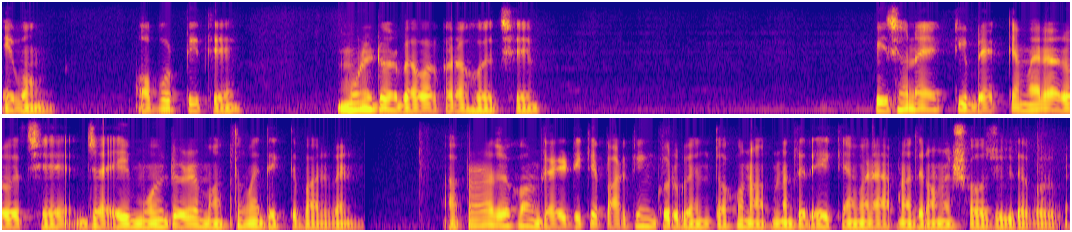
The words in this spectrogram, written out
এবং অপরটিতে মনিটর ব্যবহার করা হয়েছে। পিছনে একটি ব্যাক ক্যামেরা রয়েছে যা এই মনিটরের মাধ্যমে দেখতে পারবেন। আপনারা যখন গাড়িটিকে পার্কিং করবেন, তখন আপনাদের এই ক্যামেরা আপনাদের অনেক সহযোগিতা করবে।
